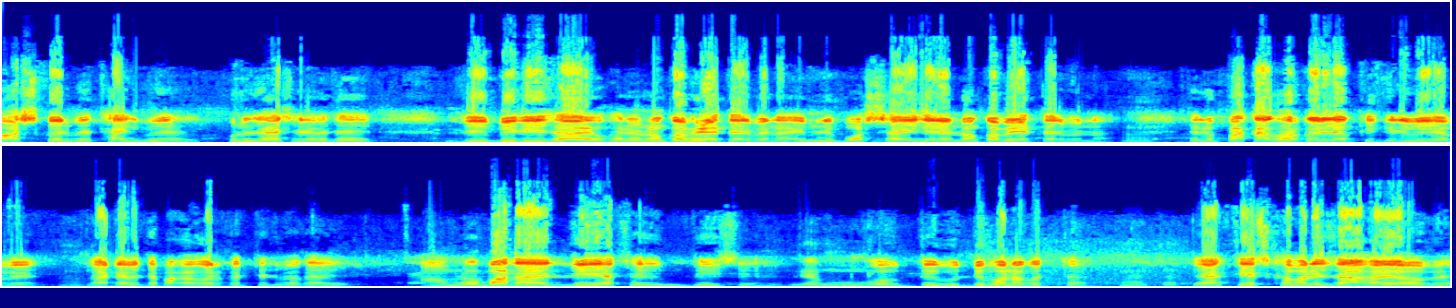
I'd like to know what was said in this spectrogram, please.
বাস করবে থাকবে কোনো আসে না। এবারে যে ব্রিজ হয় ওখানে নৌকা বেরোতে পারবে না। এমনি বর্ষা হয়ে গেলে নৌকা বেরোতে পারবে না। তাহলে পাকা ঘর করলে কী করবি হবে? ঘাটের ভিতরে পাকা ঘর করতে দেবে কে? আমরা বাধা দিয়ে আছে দিয়েছি। উদ্দীপনা করতে। এক কেস খামারে যা হয় হবে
